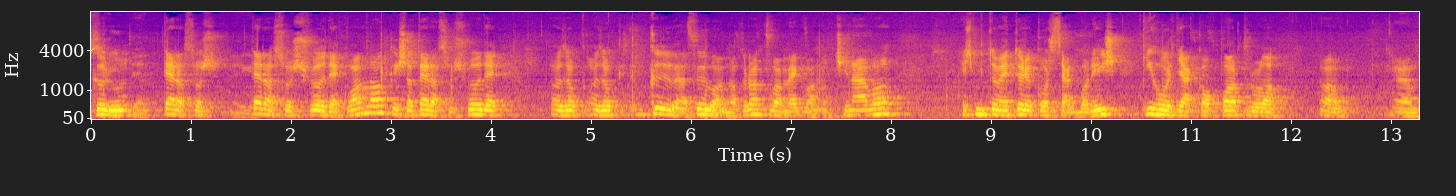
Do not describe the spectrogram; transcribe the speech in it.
körül teraszos, teraszos földek vannak, és a teraszos földek azok, azok kővel fő vannak rakva, meg vannak csinálva, és mit tudom én, Törökországban is kihordják a partról a, a, a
